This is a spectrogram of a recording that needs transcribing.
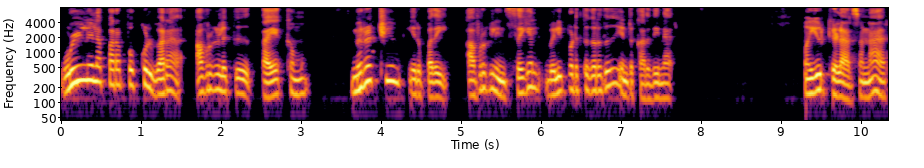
உள்நிலப்பரப்புக்குள் வர அவர்களுக்கு தயக்கமும் மிரட்சியும் இருப்பதை அவர்களின் செயல் வெளிப்படுத்துகிறது என்று கருதினர். மயூர் கிழார் சொன்னார்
